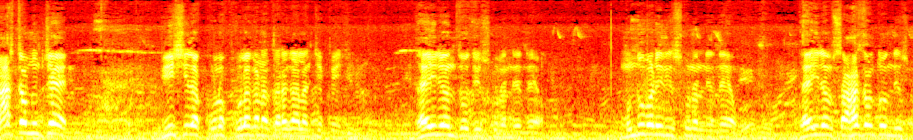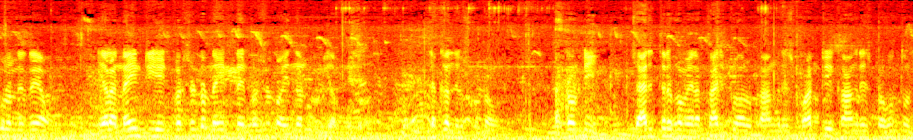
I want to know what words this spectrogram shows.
రాష్ట్రం నుంచే బీసీల కుల కులగణ జరగాలని చెప్పేసి ధైర్యంతో తీసుకున్న నిర్ణయం. ముందుబడి తీసుకున్న నిర్ణయం. ధైర్యం సాహసంతో తీసుకున్న నిర్ణయం. ఇలా ninety eight percent ninety nine percent అయిందంటుంది లెక్కలు తెలుసుకుంటాం. అటువంటి చారిత్రకమైన కార్యక్రమాలు కాంగ్రెస్ పార్టీ కాంగ్రెస్ ప్రభుత్వం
